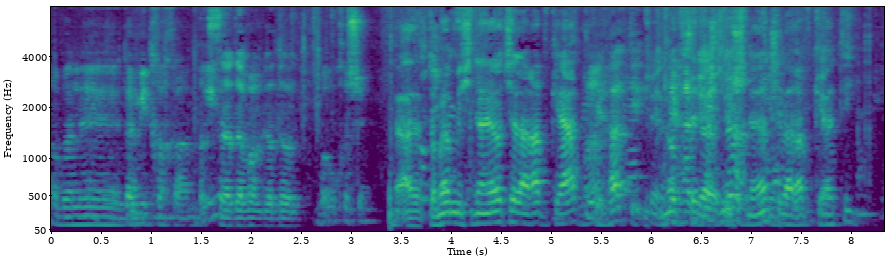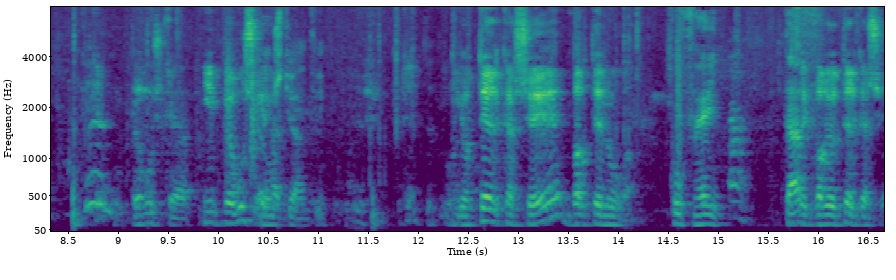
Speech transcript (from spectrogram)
אבל אה, תלמיד חכם. עשה דבר גדול. ברוך השם. אז אתה אומר משניות של הרב קהתי? קהתי. כן, לא קהתי. משניות של הרב קהתי? פירוש קהת. עם פירוש פירוש קהתי. קהתי. יותר קשה, ברטנורה. קה ת' זה כבר יותר קשה.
